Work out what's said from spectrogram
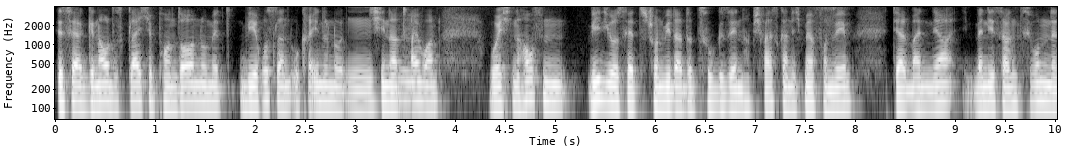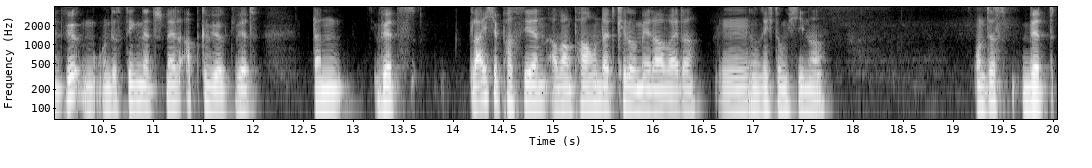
ist ja genau das gleiche Pendant, nur mit wie Russland, Ukraine, nur mhm. China, mhm. Taiwan, wo ich einen Haufen Videos jetzt schon wieder dazu gesehen habe, ich weiß gar nicht mehr von wem, die halt meinen, ja, wenn die Sanktionen nicht wirken und das Ding nicht schnell abgewürgt wird, dann wird es gleiche passieren, aber ein paar hundert Kilometer weiter mhm. in Richtung China. Und das wird,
